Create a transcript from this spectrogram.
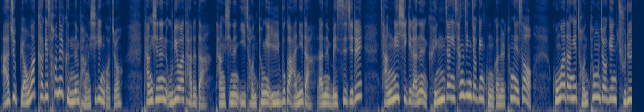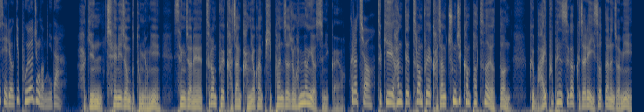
아주 명확하게 선을 긋는 방식인 거죠. 당신은 우리와 다르다. 당신은 이 전통의 일부가 아니다. 라는 메시지를 장례식이라는 굉장히 상징적인 공간을 통해서 공화당의 전통적인 주류 세력이 보여준 겁니다. 하긴 체니 전 부통령이 생전에 트럼프의 가장 강력한 비판자 중 한 명이었으니까요. 그렇죠. 특히 한때 트럼프의 가장 충직한 파트너였던 그 마이프 펜스가 그 자리에 있었다는 점이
